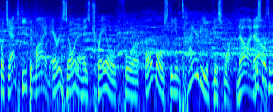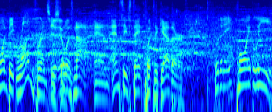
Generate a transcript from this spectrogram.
But you have to keep in mind, Arizona has trailed for almost the entirety of this one. No, I know. This wasn't one big run for NC It, State. it was not, and NC State put together. with an eight-point lead.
